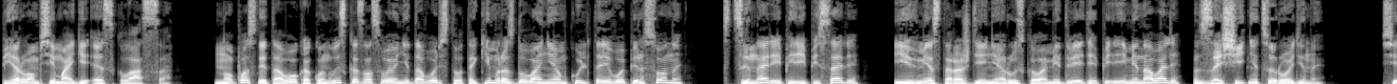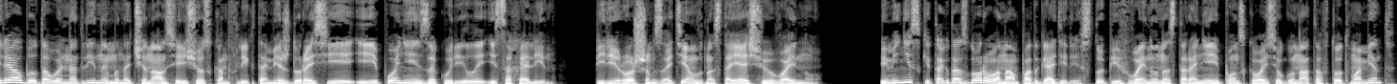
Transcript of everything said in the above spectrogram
первом псимаге С-класса. Но после того, как он высказал свое недовольство таким раздуванием культа его персоны, сценарий переписали и вместо рождения русского медведя переименовали в «Защитницы Родины». Сериал был довольно длинным и начинался еще с конфликта между Россией и Японией за Курилы и Сахалин, переросшим затем в настоящую войну. Феминистки тогда здорово нам подгадили, вступив в войну на стороне японского сёгуната в тот момент,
